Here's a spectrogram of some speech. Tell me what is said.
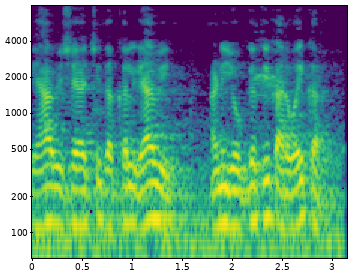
ह्या विषयाची दखल घ्यावी. आणि योग्य ती कारवाई करावी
